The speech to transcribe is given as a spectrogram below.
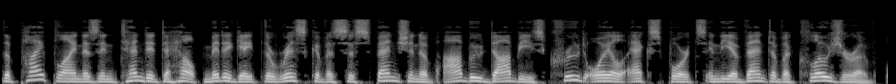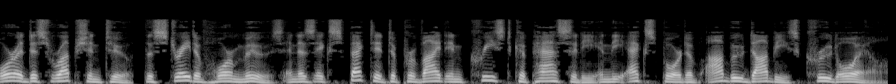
The pipeline is intended to help mitigate the risk of a suspension of Abu Dhabi's crude oil exports in the event of a closure of, or a disruption to, the Strait of Hormuz and is expected to provide increased capacity in the export of Abu Dhabi's crude oil.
